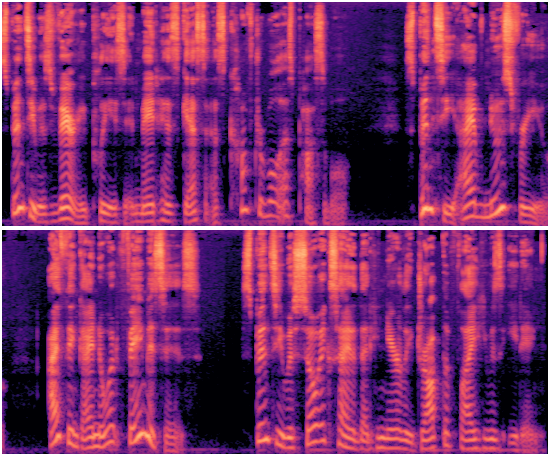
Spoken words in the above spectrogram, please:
Spincy was very pleased and made his guests as comfortable as possible. Spincy, I have news for you. I think I know what famous is. Spincy was so excited that he nearly dropped the fly he was eating.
